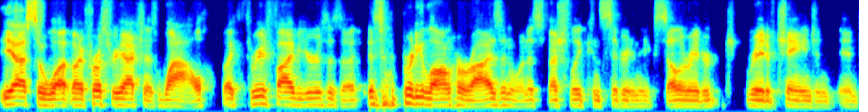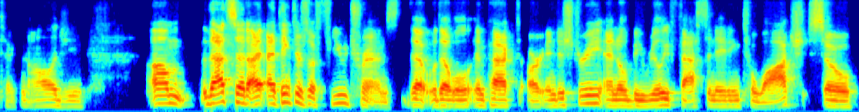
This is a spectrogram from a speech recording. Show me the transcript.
Yeah. So what my first reaction is, wow, like three to five years is a is a pretty long horizon when especially considering the accelerated rate of change in, in technology. Um, that said, I, I, think there's a few trends that, that will impact our industry and it'll be really fascinating to watch. So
